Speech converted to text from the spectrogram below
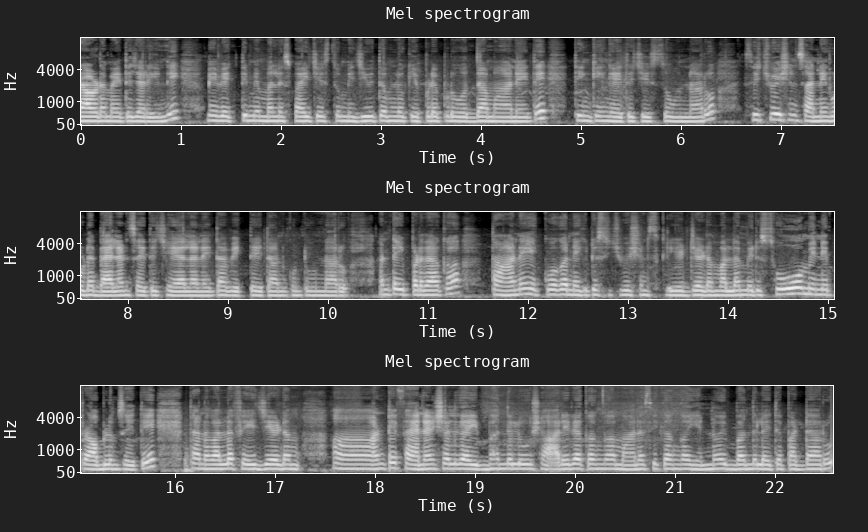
రావడం అయితే జరిగింది. మీ వ్యక్తి మిమ్మల్ని స్పై చేస్తూ మీ జీవితంలోకి ఎప్పుడెప్పుడు వద్దామా అని అయితే థింకింగ్ అయితే చేస్తూ ఉన్నారు. సిచ్యువేషన్స్ అన్నీ కూడా బ్యాలెన్స్ అయితే చేయాలని అయితే ఆ వ్యక్తి అయితే అనుకుంటూ ఉన్నారు. అంటే ఇప్పటిదాకా తానే ఎక్కువగా నెగిటివ్ సిచ్యువేషన్స్ క్రియేట్ చేయడం వల్ల మీరు సో మెనీ ప్రాబ్లమ్స్ అయితే తన వల్ల ఫేస్ చేయడం అంటే ఫైనాన్షియల్గా ఇబ్బందులు శారీరకంగా మానసికంగా ఎన్నో ఇబ్బందులు అయితే పడ్డారు.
